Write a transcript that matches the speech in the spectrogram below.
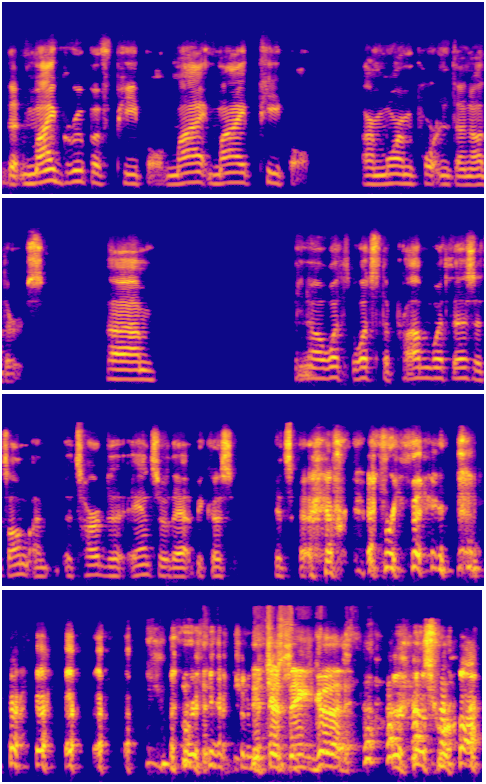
That my group of people, my my people, are more important than others. Um, you know what's what's the problem with this? It's all it's hard to answer that because it's everything. Everything it just ain't good. is wrong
